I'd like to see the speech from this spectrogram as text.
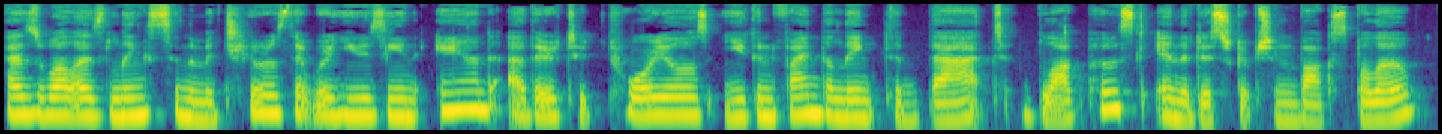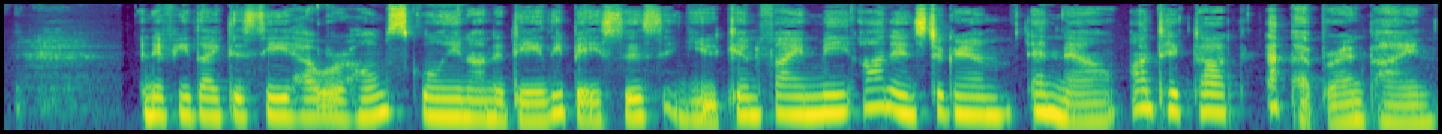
as well as links to the materials that we're using and other tutorials. You can find the link to that blog post in the description box below. And if you'd like to see how we're homeschooling on a daily basis, you can find me on Instagram and now on TikTok at Pepper and Pine.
